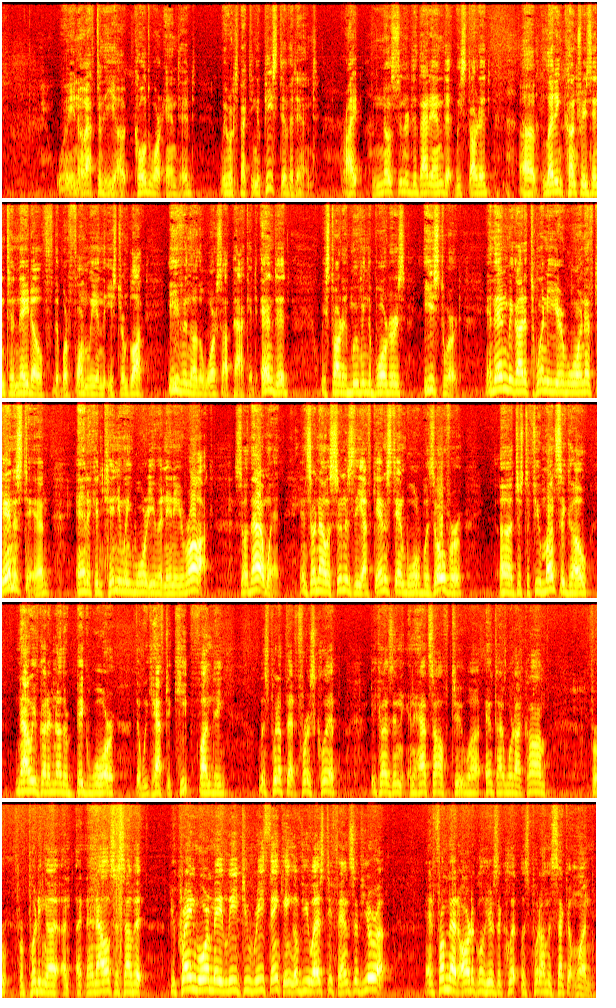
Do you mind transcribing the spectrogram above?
Well, you know, after the uh, Cold War ended, we were expecting a peace dividend, right? No sooner did that end that we started uh, letting countries into NATO that were formerly in the Eastern Bloc. Even though the Warsaw Pact ended, we started moving the borders eastward. And then we got a 20 year war in Afghanistan and a continuing war even in Iraq. So that went. And so now, as soon as the Afghanistan war was over, uh, just a few months ago, now we've got another big war that we have to keep funding let's put up that first clip because, in, hats off to uh, antiwar.com for, for putting a, an, an analysis of it. Ukraine war may lead to rethinking of U.S. defense of Europe. And from that article, here's a clip. Let's put on the second one.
